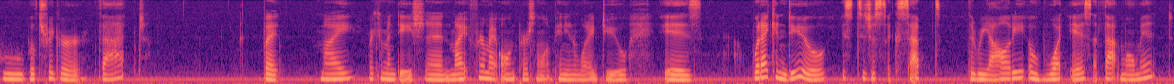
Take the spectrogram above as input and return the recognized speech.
who will trigger that. But my recommendation, my for my own personal opinion, what I do is what I can do is to just accept the reality of what is at that moment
